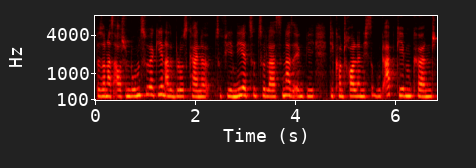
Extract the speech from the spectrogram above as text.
besonders autonom zu agieren. Also bloß keine zu viel Nähe zuzulassen. Also irgendwie die Kontrolle nicht so gut abgeben könnt.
